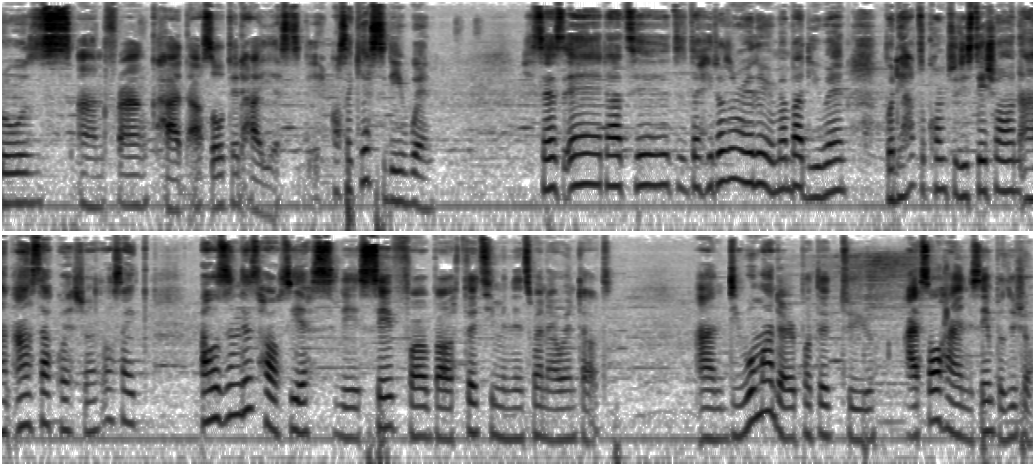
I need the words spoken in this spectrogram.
Rose and Frank had assaulted her yesterday. I was like, yesterday when? He says, eh, that's it. That he doesn't really remember the when, but they have to come to the station and answer questions. I was like, I was in this house yesterday, safe for about 30 minutes when I went out. And the woman that reported to you, I saw her in the same position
